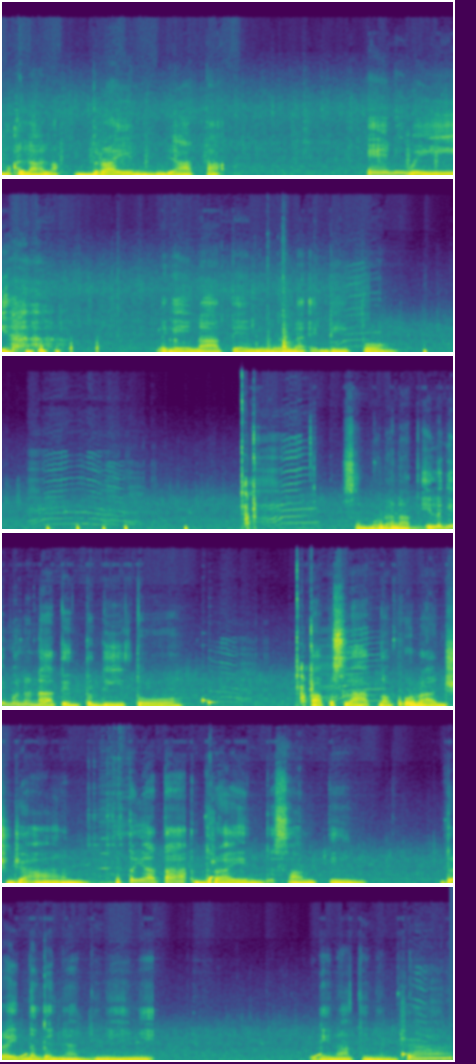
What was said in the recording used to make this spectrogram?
Maalala dried yata. Anyway, lagay natin muna dito. Saan muna natin? Ilagay muna natin to dito. Tapos lahat ng forage dyan. Ito yata dried something. Dried na ganyan, hinihingi. Lagay natin yan dyan.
